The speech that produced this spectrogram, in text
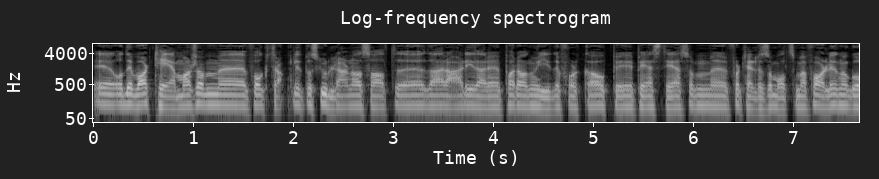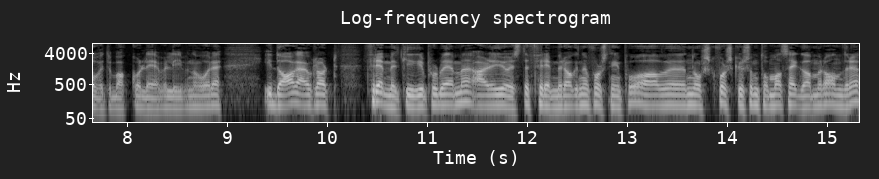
Eh, og det var temaer som eh, folk trakk litt på skuldrene og sa at eh, der er de der paranoide folka oppe i PST som forteller oss om alt som er farlig. Nå går vi tilbake og lever livene våre. I dag er jo klart fremmedkrigerproblemet er det gjøres det fremragende forskning på av norsk forsker som Thomas Hegghammer og andre.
